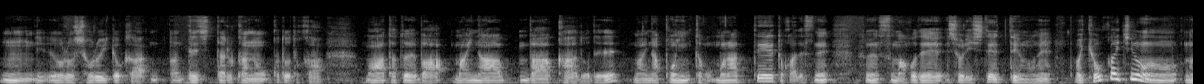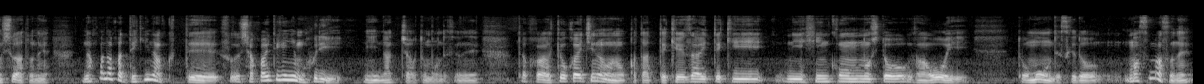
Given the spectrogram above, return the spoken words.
うん、いろいろ書類とかデジタル化のこととか、まあ、例えばマイナンバーカードでマイナポイントをもらってとかですね。そういうスマホで処理してっていうのをね境界知能の人だとねなかなかできなくてそういう社会的にも不利になっちゃうと思うんですよね。だから境界知能の方って経済的に貧困の人が多いと思うんですけどますますね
